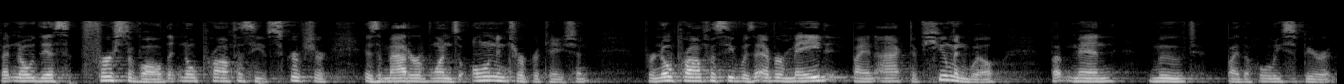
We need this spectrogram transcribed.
but know this, first of all, that no prophecy of scripture is a matter of one's own interpretation, for no prophecy was ever made by an act of human will, but men moved by the Holy Spirit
